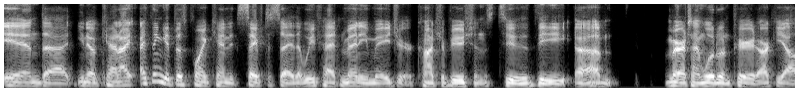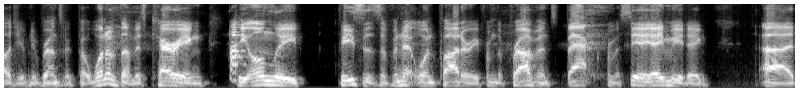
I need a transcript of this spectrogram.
and uh, you know, Ken, I, I think at this point, Ken, it's safe to say that we've had many major contributions to the um, maritime woodland period archaeology of New Brunswick, but one of them is carrying the only pieces of Vinette One pottery from the province back from a CAA meeting uh,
